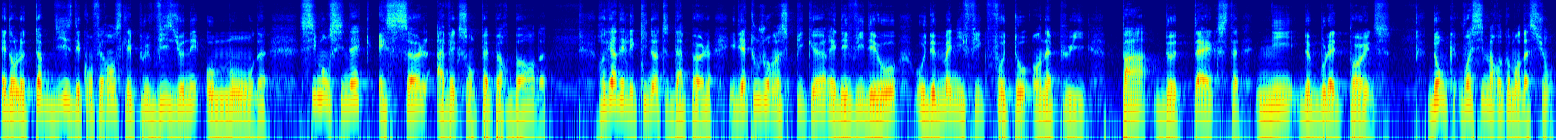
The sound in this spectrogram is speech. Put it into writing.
est dans le top 10 des conférences les plus visionnées au monde. Simon Sinek est seul avec son paperboard. Regardez les keynotes d'Apple, il y a toujours un speaker et des vidéos ou de magnifiques photos en appui. Pas de texte, ni de bullet points. Donc, voici ma recommandation.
